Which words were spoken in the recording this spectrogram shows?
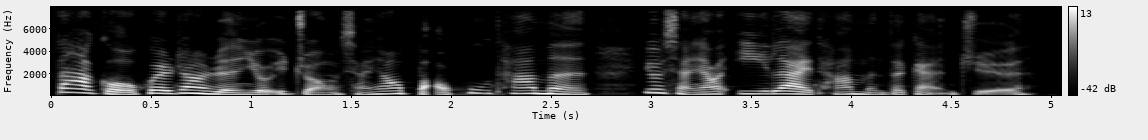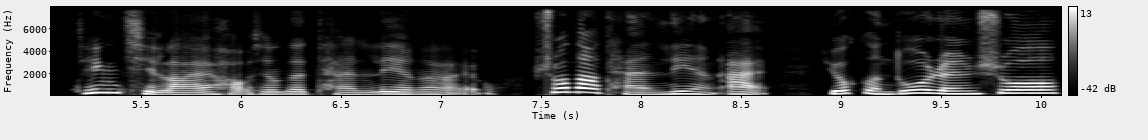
大狗会让人有一种想要保护它们，又想要依赖它们的感觉。听起来好像在谈恋爱哦。说到谈恋爱，有很多人说，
